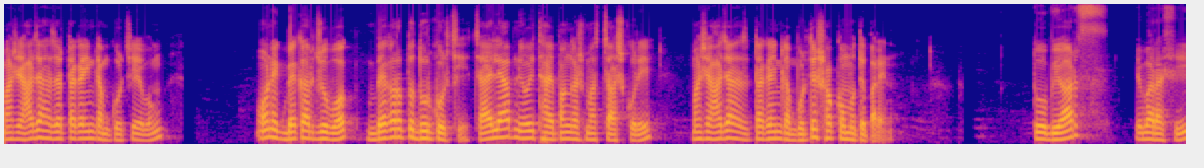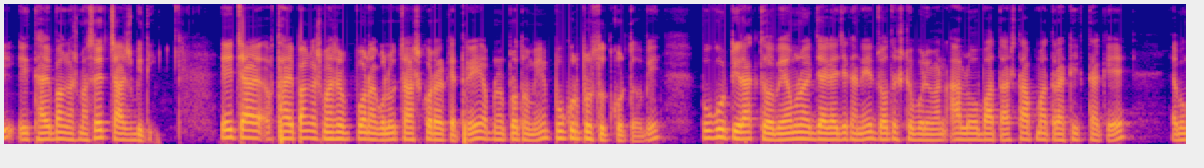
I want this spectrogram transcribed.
মাসে হাজার হাজার টাকা ইনকাম করছে এবং অনেক বেকার যুবক, বেকারত্ব দূর করছে। চাইলে আপনি ওই থাই পাঙ্গাস মাছ চাষ করে মাসে হাজার হাজার টাকা ইনকাম করতে সক্ষম হতে পারেন। তো বিয়ার্স এবার আসি এই থাই পাঙ্গাস মাছের চাষবিধি। এই চা, থাই পাঙ্গাস মাছের পোনাগুলো চাষ করার ক্ষেত্রে আপনার প্রথমে পুকুর প্রস্তুত করতে হবে। পুকুরটি রাখতে হবে এমন এক জায়গায় যেখানে যথেষ্ট পরিমাণ আলো, বাতাস, তাপমাত্রা ঠিক থাকে এবং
